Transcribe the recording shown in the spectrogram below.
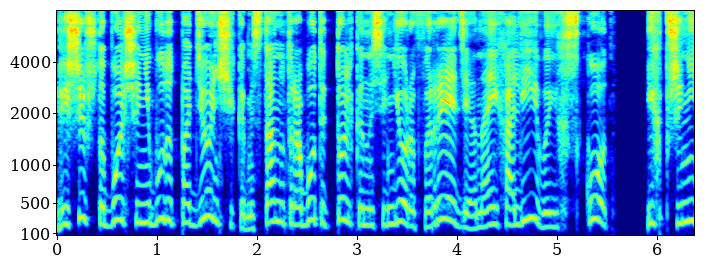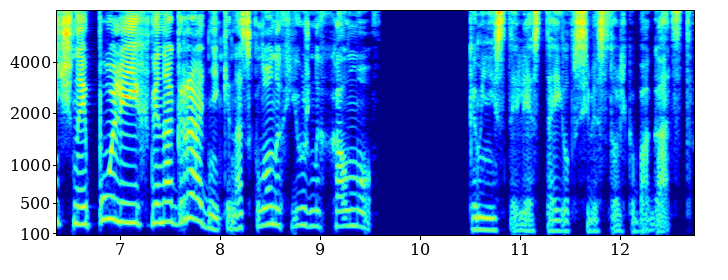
решив, что больше не будут паденщиками, станут работать только на сеньоров Эредия, на их оливы, их скот, их пшеничное поле и их виноградники на склонах южных холмов. Каменистый лес таил в себе столько богатств,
